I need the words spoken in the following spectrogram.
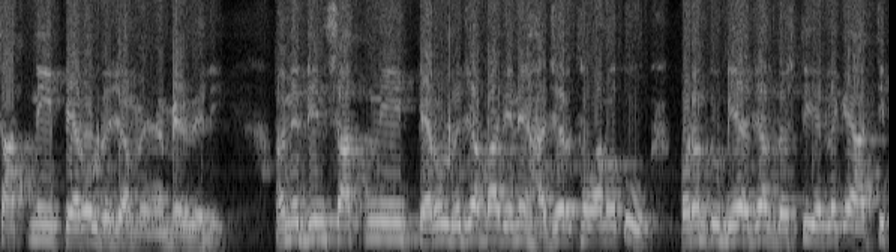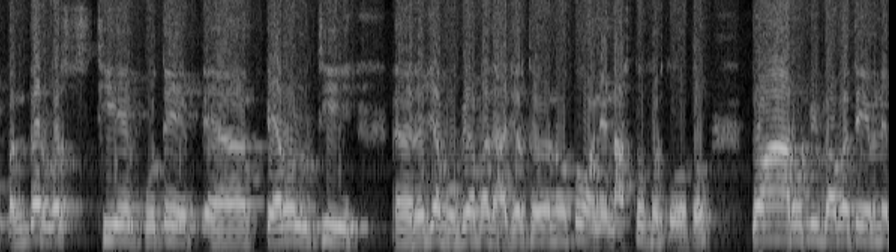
સાતની પેરોલ રજા મેળવેલી. અને દિન સાતની પેરોલ રજા બાદ એને હાજર થવાનું હતું. પરંતુ બે હજાર દસથી એટલે કે આજથી પંદર વર્ષથી એ પોતે પેરોલથી રજા ભોગ્યા બાદ હાજર થયો નહોતો અને નાસ્તો ફરતો હતો. તો આ આરોપી બાબતે એમને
